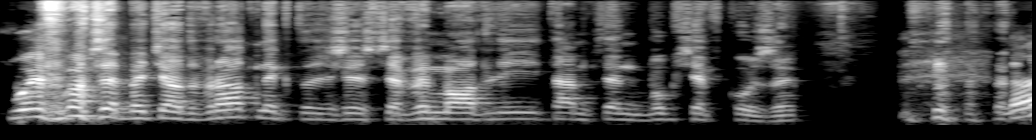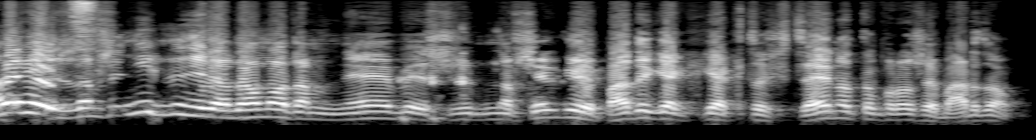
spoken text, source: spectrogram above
Wpływ może być odwrotny, ktoś jeszcze wymodli i tam ten Bóg się wkurzy. No ale wiesz, zawsze nigdy nie wiadomo, tam nie wiesz, na wszelki wypadek, jak, jak ktoś chce, no to proszę bardzo.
